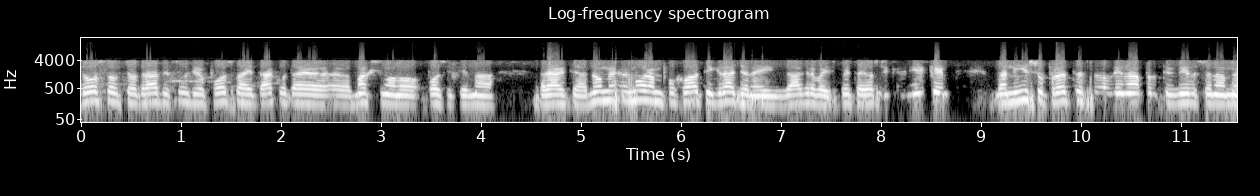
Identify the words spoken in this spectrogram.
doslovce odradili svoj dio posla i tako da je eh, maksimalno pozitivna reakcija. No, moram pohvaliti građane iz Zagreba, iz Splita i Osijeka Rijeke da nisu protestovali, naprotiv bili su nam e,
